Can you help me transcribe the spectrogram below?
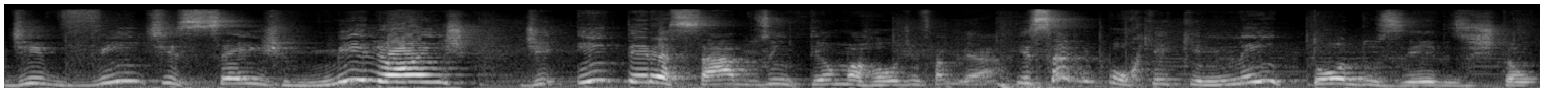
de 26 milhões de interessados em ter uma holding familiar. E sabe por que que nem todos eles estão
